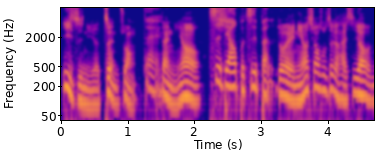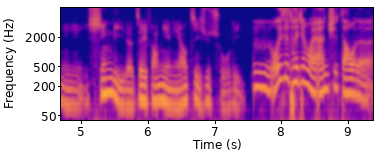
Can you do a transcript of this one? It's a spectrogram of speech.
抑制你的症状，对，但你要治标不治本，对你要消除这个，还是要你心理的这一方面你要自己去处理。嗯，我一直推荐伟安去找我的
